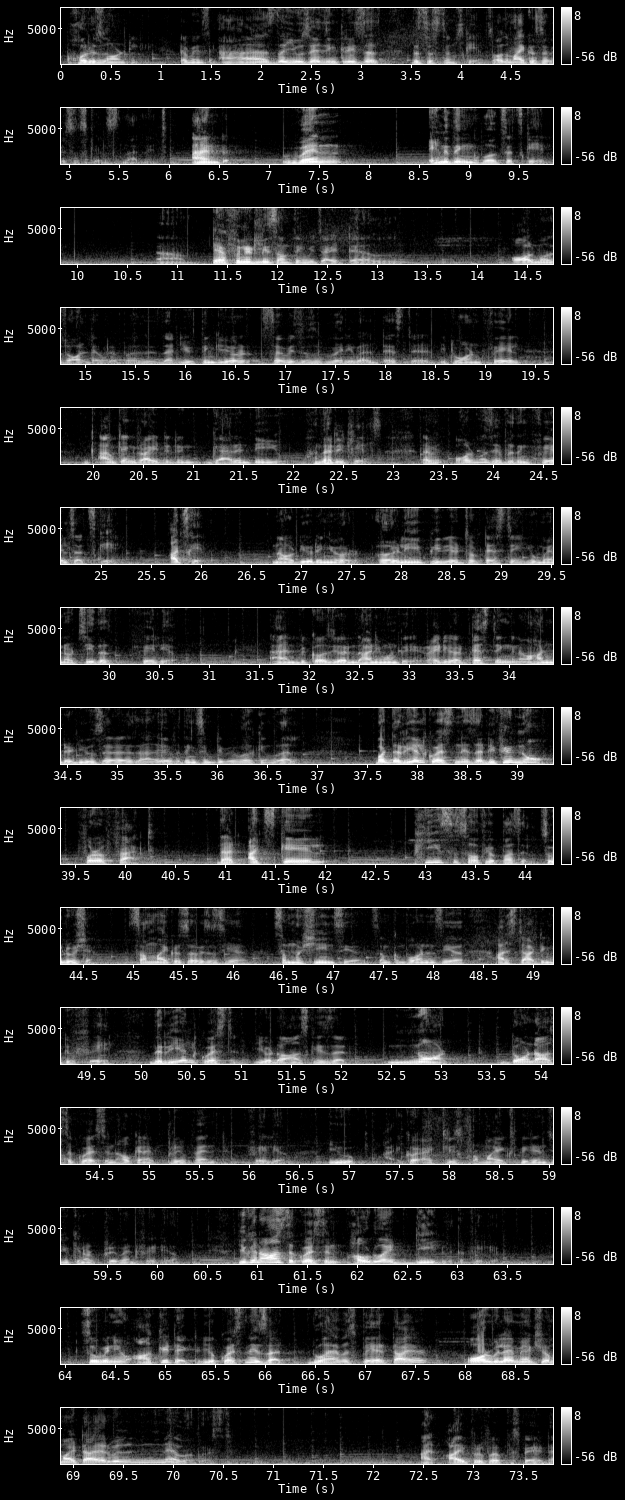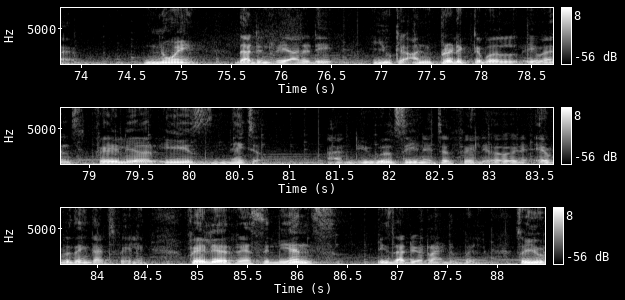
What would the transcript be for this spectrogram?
horizontally. That means as the usage increases, the system scales or the microservices scales in that nature. And when anything works at scale, um, definitely something which I tell almost all developers is that you think your service is very well tested, it won't fail. I can write it and guarantee you that it fails. I mean, almost everything fails at scale. At scale. Now, during your early periods of testing, you may not see the failure. And because you are in the honeymoon period, right? You are testing, you know, 100 users, uh, everything seems to be working well. But the real question is that if you know for a fact that at scale pieces of your puzzle solution, some microservices here, some machines here, some components here are starting to fail. The real question you have to ask is that not, don't ask the question, how can I prevent failure? You, at least from my experience, you cannot prevent failure. You can ask the question, how do I deal with the failure? So when you architect, your question is that, do I have a spare tire or will I make sure my tire will never burst? and I prefer spare tire, knowing that in reality, you can unpredictable events, failure is nature, and you will see nature failure in everything that's failing. Failure resilience is that you are trying to build. So you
